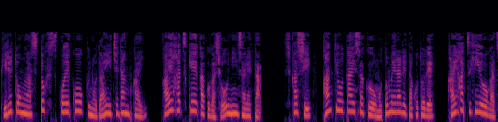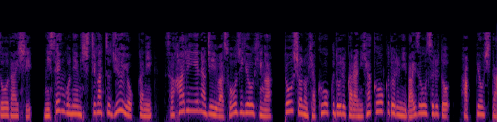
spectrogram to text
ピルトン・アストフスコエコークの第一段階、開発計画が承認された。しかし、環境対策を求められたことで、開発費用が増大し、2005年7月14日に、サハリンエナジーは総事業費が当初の100億ドルから200億ドルに倍増すると発表した。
